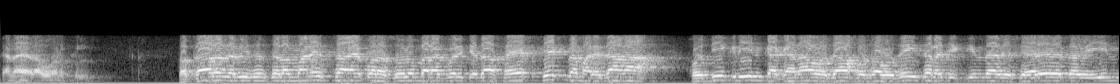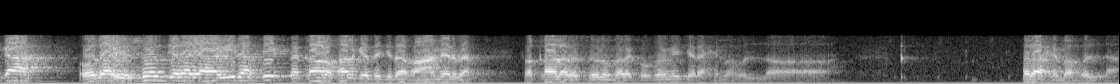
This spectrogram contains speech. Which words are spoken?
کنای روان کل فقال النبی صلی اللہ علیہ وسلم مانے سائق و رسول مبارک ویل چه دا سائق سیق تا مانے دا غا خودی کرین کا کنا و دا خوزا وزین سر چه کم دا دا شعره ویتا ویین کا و دا یسون چه دا یاوی دا سیق تا قال خلق تا چه دا عامر دا فقال رسول مبارک و فرمی چه رحمه اللہ رحمه اللہ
